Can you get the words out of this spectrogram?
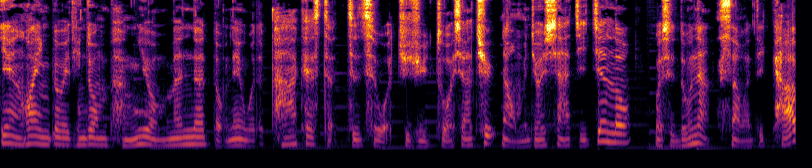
也很欢迎各位听众朋友们呢抖内我的 podcast 支持我继续做下去。那我们就下集见喽，我是 Luna，萨瓦迪卡。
